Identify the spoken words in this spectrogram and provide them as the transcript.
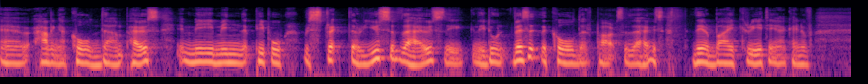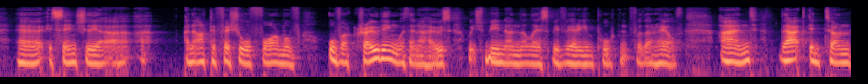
uh, having a cold damp house. It may mean that people restrict their use of the house, they, they don't visit the colder parts of the house, thereby creating a kind of uh, essentially a, a, an artificial form of overcrowding within a house, which may nonetheless be very important for their health. And that in turn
